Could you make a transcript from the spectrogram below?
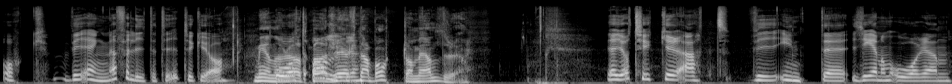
och vi ägnar för lite tid tycker jag. Menar du att man ålder. räknar bort de äldre? Ja, jag tycker att vi inte genom åren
